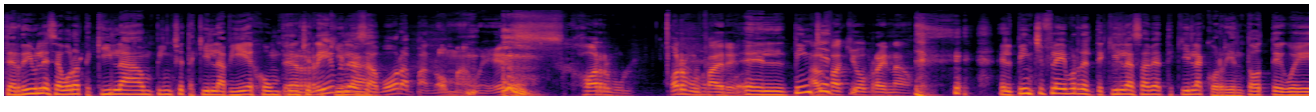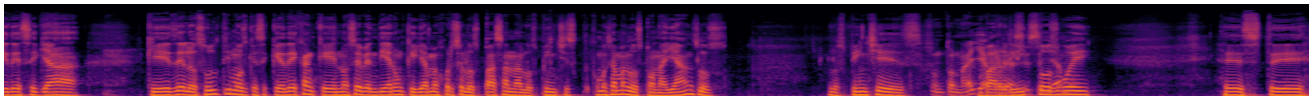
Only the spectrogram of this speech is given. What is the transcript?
terrible sabor a tequila, un pinche tequila viejo, un pinche Terrible tequila. sabor a paloma, güey. Es horrible. Horrible, padre. El pinche, I'll fuck you up right now. el pinche flavor del tequila sabe a tequila corrientote, güey, de ese ya que es de los últimos que se que dejan que no se vendieron, que ya mejor se los pasan a los pinches, ¿cómo se llaman los tonayans? Los los pinches Son tonalla, barrilitos, güey. Este,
